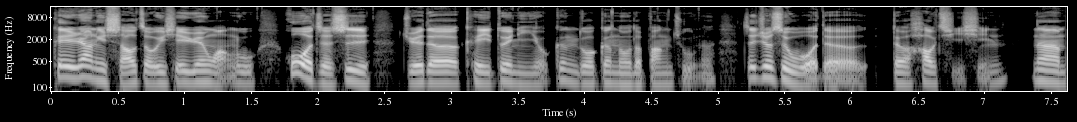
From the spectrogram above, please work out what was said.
可以让你少走一些冤枉路，或者是觉得可以对你有更多更多的帮助呢？这就是我的的好奇心。那。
